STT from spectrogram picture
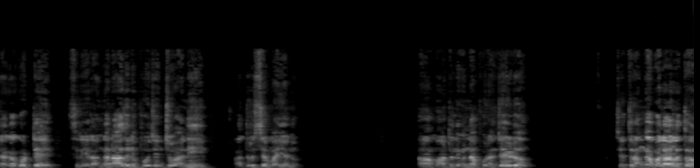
తెగగొట్టే శ్రీ రంగనాథుని పూజించు అని అదృశ్యమయ్యను. ఆ మాటలు విన్న పురంజయుడు చతురంగ బలాలతో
